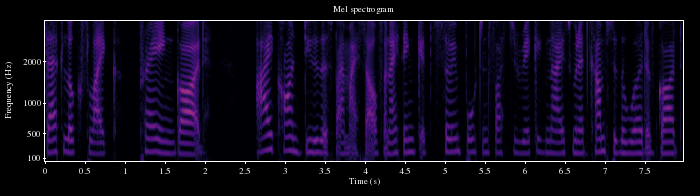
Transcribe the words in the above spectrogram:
that looks like praying God. I can't do this by myself and I think it's so important for us to recognize when it comes to the word of God.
